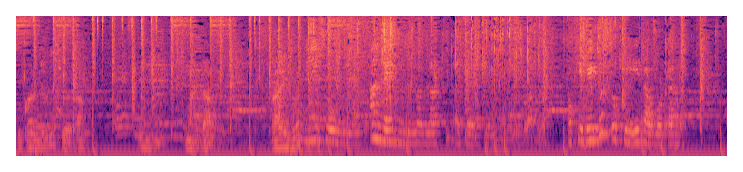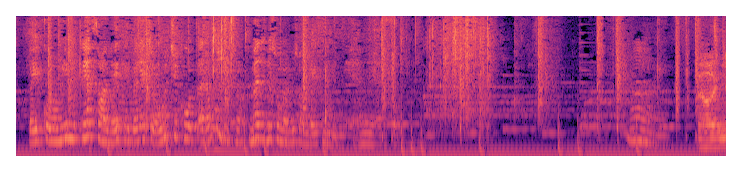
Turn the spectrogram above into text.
ሱካር ድንች በጣም ማጋ አሪፍ ነው። አንድ አይነት ምግብ መብላት ቤት ውስጥ የታወቀ ነው። በኢኮኖሚ ምክንያት ሰው አንድ አይነት ይችላል። ውጭ ከወጣ ደግሞ መልሶ መልሶ አንድ አይነት ምግብ የሚያዘው? እኛ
